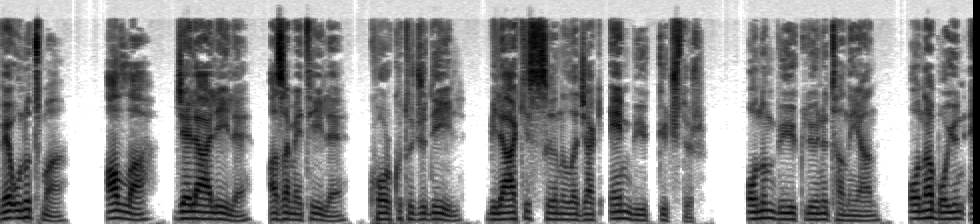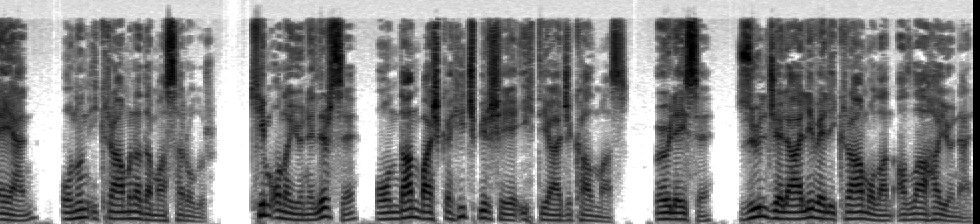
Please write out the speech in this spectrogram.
ve unutma, Allah celaliyle, azametiyle, korkutucu değil, bilakis sığınılacak en büyük güçtür. Onun büyüklüğünü tanıyan, ona boyun eğen, onun ikramına da mazhar olur. Kim ona yönelirse, ondan başka hiçbir şeye ihtiyacı kalmaz. Öyleyse, Zülcelali vel ikram olan Allah'a yönel.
